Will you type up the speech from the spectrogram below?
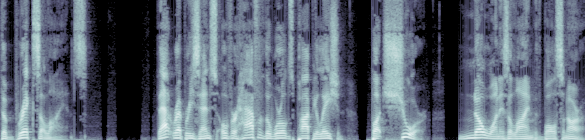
the BRICS alliance. That represents over half of the world's population. But sure, no one is aligned with Bolsonaro.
